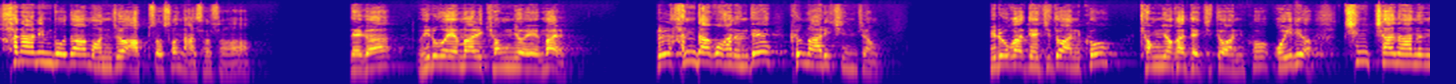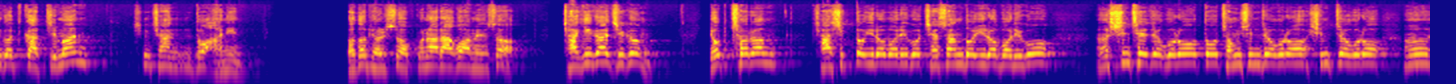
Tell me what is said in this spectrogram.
하나님보다 먼저 앞서서 나서서 내가 위로의 말, 격려의 말을 한다고 하는데 그 말이 진정 위로가 되지도 않고 격려가 되지도 않고 오히려 칭찬하는 것 같지만 칭찬도 아닌 너도 별 수 없구나라고 하면서 자기가 지금 욥처럼 자식도 잃어버리고 재산도 잃어버리고 어, 신체적으로 또 정신적으로 심적으로 어,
